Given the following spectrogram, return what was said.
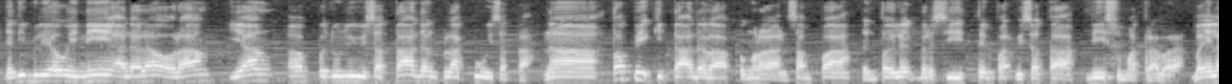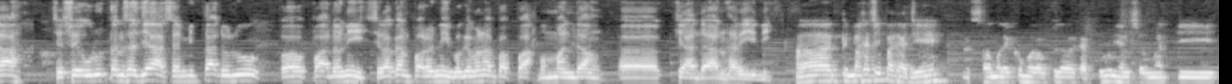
Jadi beliau ini adalah orang yang uh, peduli wisata dan pelaku wisata. Nah, topik kita adalah pengelolaan sampah dan toilet bersih tempat wisata di Sumatera Barat. Baiklah, sesuai urutan saja saya minta dulu uh, Pak Doni. Silakan Pak Doni bagaimana Bapak memandang uh, keadaan hari ini? Uh, terima kasih Pak KJ Assalamualaikum warahmatullahi wabarakatuh. Yang saya hormati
